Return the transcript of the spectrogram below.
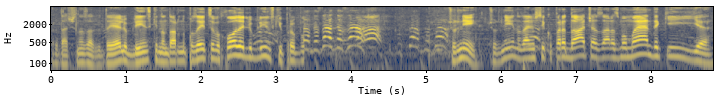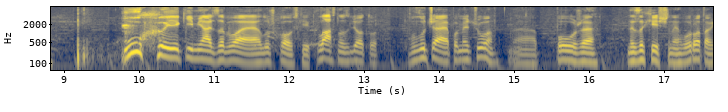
Передачу назад віддає Люблінський на ударну позицію. Виходить Люблінський пробув. Назад, назад! Чорній, Чорній на дальню стійку передача. Зараз момент який. Ух, який м'яч забиває Глушковський. Класно з льоту. Влучає по м'ячу. е, По вже незахищених воротах.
